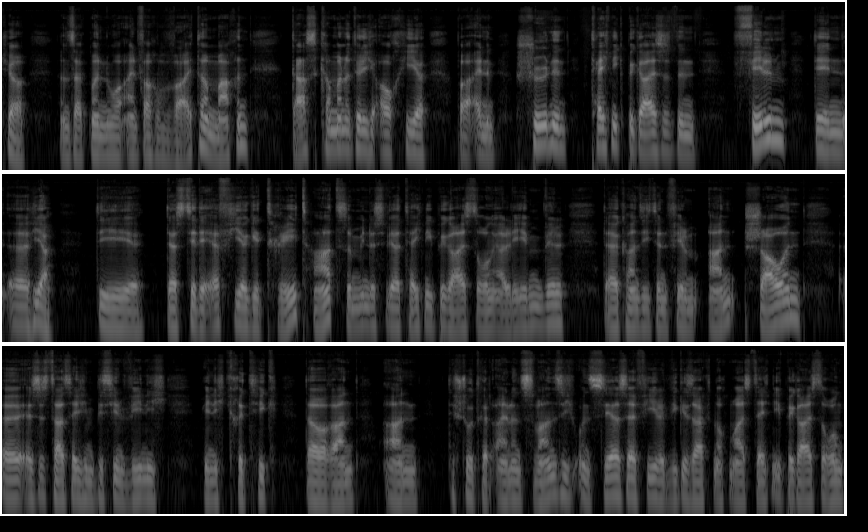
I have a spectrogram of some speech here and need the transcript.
Tja, dann sagt man nur einfach weitermachen. Das kann man natürlich auch hier bei einem schönen, technikbegeisterten Film, den äh, ja, die, das ZDF hier gedreht hat, zumindest wer Technikbegeisterung erleben will, der kann sich den Film anschauen. Äh, es ist tatsächlich ein bisschen wenig, wenig Kritik daran an die Stuttgart 21 und sehr, sehr viel, wie gesagt, nochmals Technikbegeisterung.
